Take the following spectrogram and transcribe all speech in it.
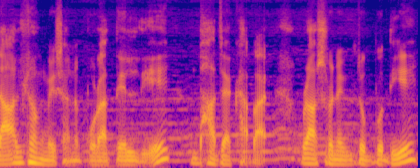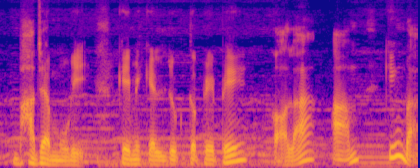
লাল রং মেশানো পোড়া তেল দিয়ে ভাজা খাবার, রাসায়নিক দ্রব্য দিয়ে ভাজা মুড়ি কেমিক্যালযুক্ত পেঁপে, কলা, আম কিংবা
